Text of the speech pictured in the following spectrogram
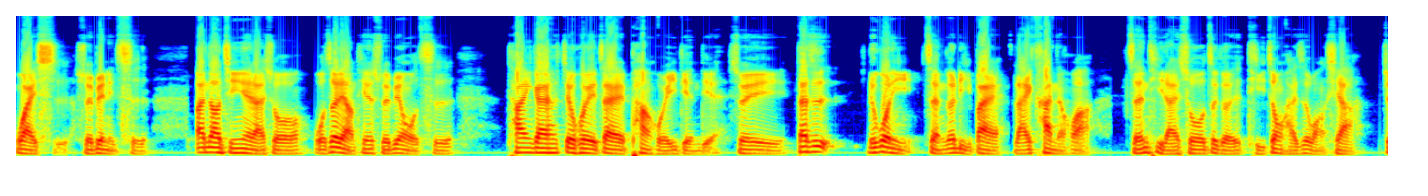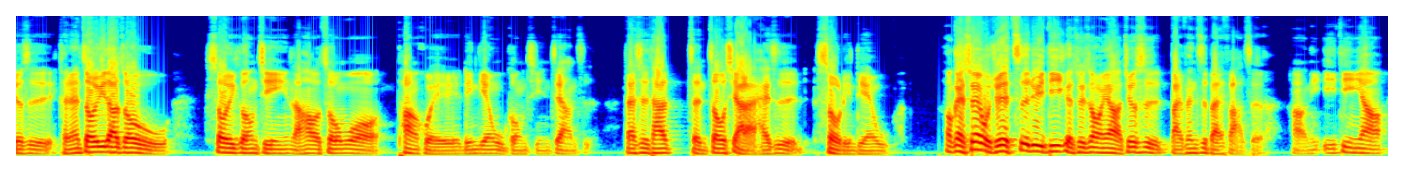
外食，随便你吃。按照经验来说，我这两天随便我吃，它应该就会再胖回一点点。所以，但是如果你整个礼拜来看的话，整体来说这个体重还是往下，就是可能周一到周五。瘦一公斤，然后周末胖回零点五公斤这样子，但是他整周下来还是瘦零点五。OK，所以我觉得自律第一个最重要就是百分之百法则啊，你一定要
